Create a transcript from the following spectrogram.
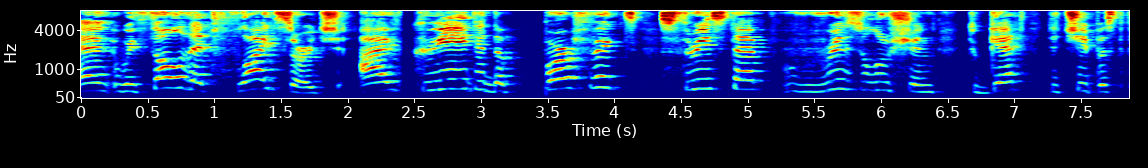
And with all that flight search, I've created the perfect three step resolution to get the cheapest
